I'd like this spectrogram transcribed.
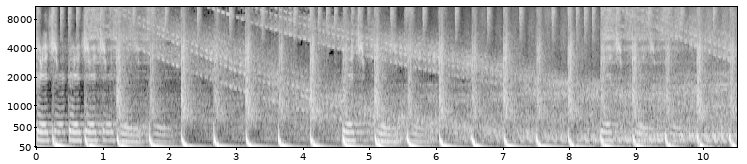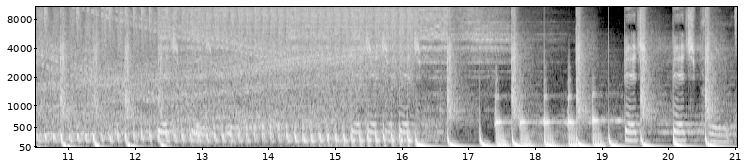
Bitch, bitch, bitch, please. Bitch, please. Bitch, please. Bitch, please. Bitch, bitch, bitch. Bitch, bitch, please.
